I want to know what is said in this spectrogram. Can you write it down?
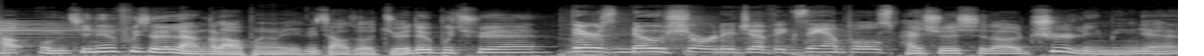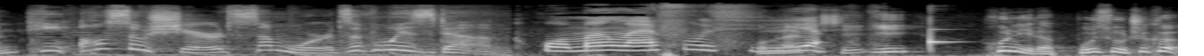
好，我们今天复习了两个老朋友，一个叫做绝对不缺，There's no shortage of examples，还学习了至理名言。He also shared some words of wisdom。我们来复习。我们来复习一，婚礼的不速之客。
